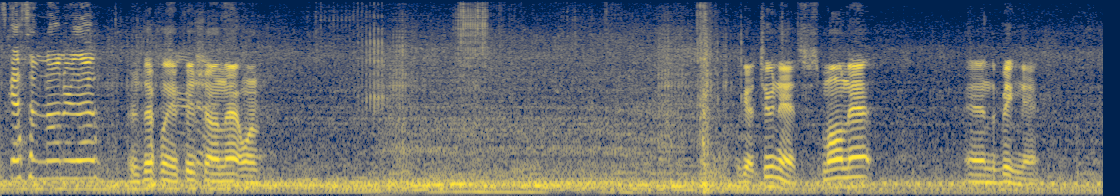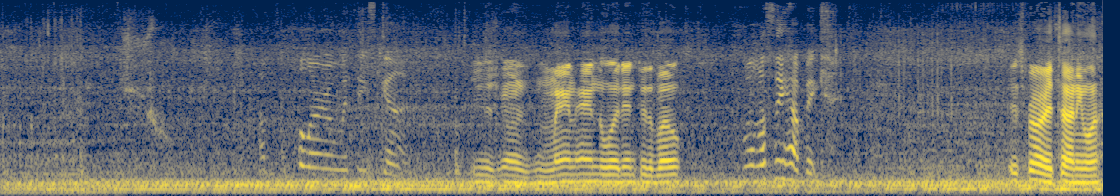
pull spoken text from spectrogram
It's got something on her though. There's definitely a fish on that one. We got two nets, small net and the big net. I'm pulling them with these guns. You're just gonna manhandle it into the boat. Well, we'll see how big. It's probably a tiny one.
